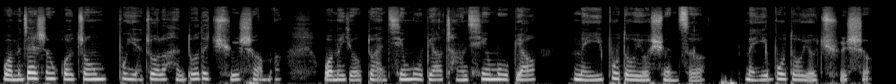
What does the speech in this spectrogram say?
我们在生活中不也做了很多的取舍吗？我们有短期目标、长期目标，每一步都有选择，每一步都有取舍。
